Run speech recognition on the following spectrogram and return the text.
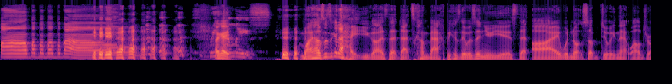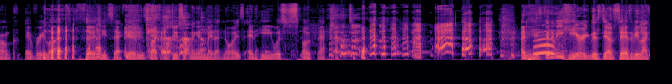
Okay. My husband's gonna hate you guys that that's come back because there was a New Year's that I would not stop doing that while drunk every like thirty seconds. Like I'd do something and make that noise, and he was so mad. and he's gonna be hearing this downstairs and be like,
